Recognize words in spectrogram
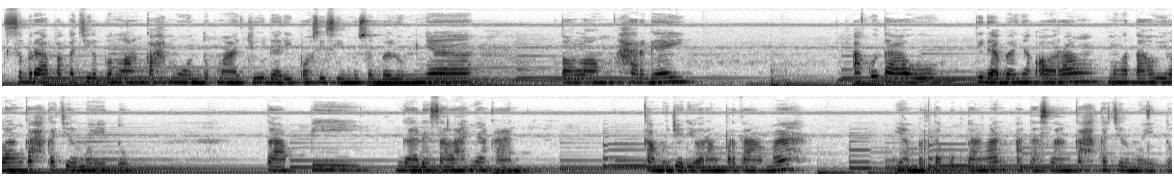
seberapa kecil pun langkahmu untuk maju dari posisimu sebelumnya, tolong hargai. Aku tahu tidak banyak orang mengetahui langkah kecilmu itu, tapi gak ada salahnya, kan? Kamu jadi orang pertama yang bertepuk tangan atas langkah kecilmu itu.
